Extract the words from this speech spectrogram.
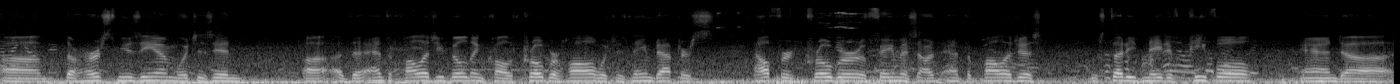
um, the Hearst Museum, which is in uh, the anthropology building called Kroeber Hall, which is named after Alfred Kroeber, a famous anthropologist who studied native people and uh,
